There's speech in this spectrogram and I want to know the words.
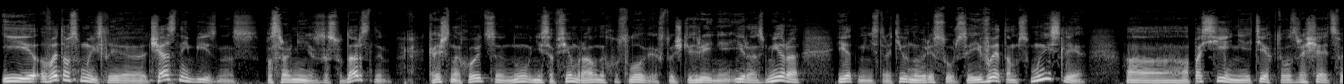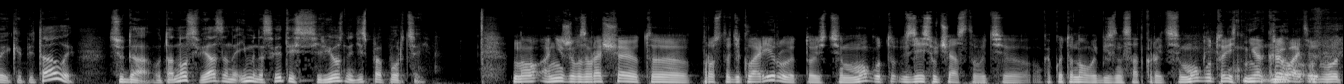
И в этом смысле частный бизнес по сравнению с государственным, конечно, находится ну, не совсем равных условиях с точки зрения и размера, и административного ресурса. И в этом смысле а, опасение тех, кто возвращает свои капиталы сюда, вот оно связано именно с этой серьезной диспропорцией. Но они же возвращают, э, просто декларируют, то есть могут здесь участвовать, э, какой-то новый бизнес открыть, могут не открывать. Ну, вот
